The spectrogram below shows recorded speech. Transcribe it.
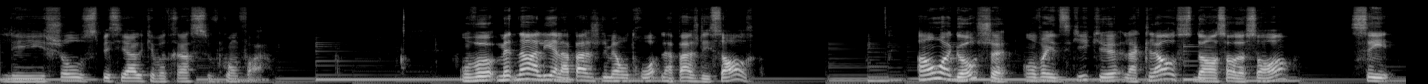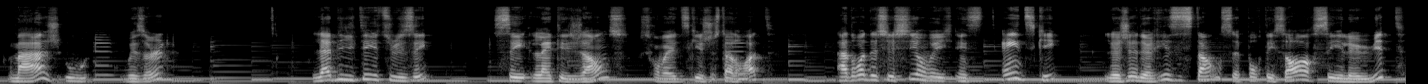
les choses spéciales que votre race vous confère. On va maintenant aller à la page numéro 3, la page des sorts. En haut à gauche, on va indiquer que la classe de lanceur de sorts, c'est mage ou wizard. L'habilité utilisée, c'est l'intelligence, ce qu'on va indiquer juste à droite. À droite de ceci, on va indiquer le jet de résistance pour tes sorts, c'est le 8,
